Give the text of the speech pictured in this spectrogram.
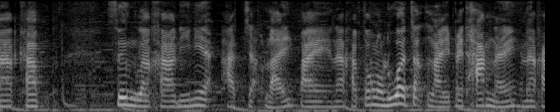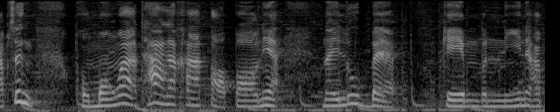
นะครับ ซึ่งราคานี้เนี่ยอาจจะไหลไปนะครับ ต้องลองดูว่าจะไหลไปทางไหนนะครับ ซึ่งผมมองว่าถ้าราคาต่อปอเนี่ยในรูปแบบเกมวันนี้นะครับ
